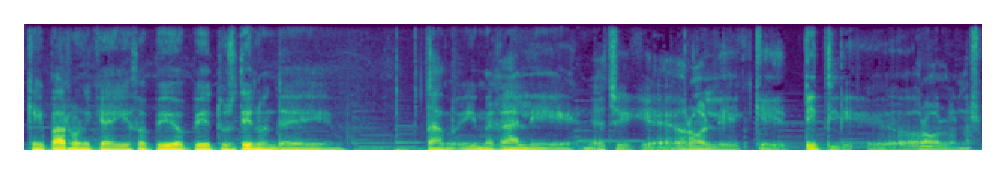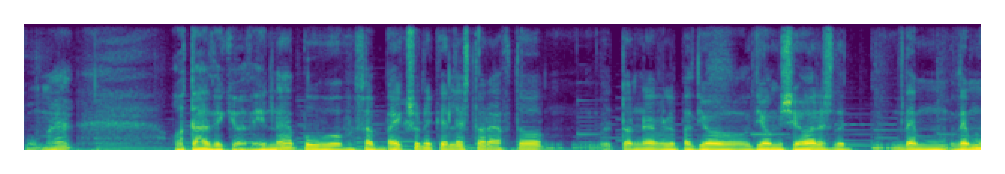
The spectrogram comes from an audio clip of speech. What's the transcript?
Και υπάρχουν και οι ηθοποιοί οι οποίοι τους δίνονται οι, τα, οι μεγάλοι έτσι, ρόλοι και οι τίτλοι ρόλων ας πούμε ο Τάδε και ο Δίνα που θα παίξουν και λες τώρα αυτό τον έβλεπα δυο, δυόμιση ώρες δεν, δεν, δεν, μου,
